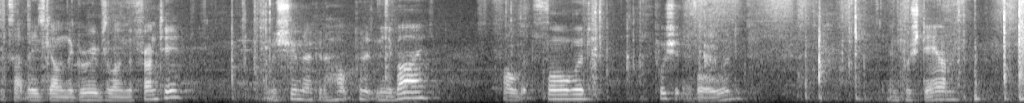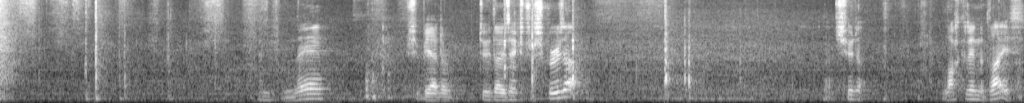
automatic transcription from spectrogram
Looks like these go in the grooves along the front here. I'm assuming I could put it nearby, fold it forward, push it forward, and push down. And from there, should be able to do those extra screws up. That should lock it into place.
